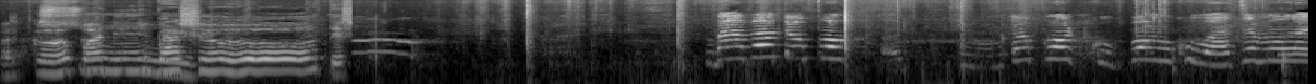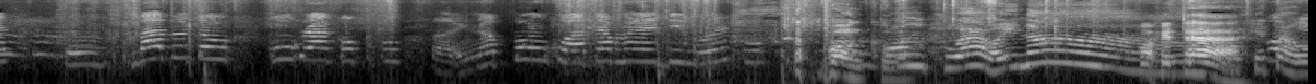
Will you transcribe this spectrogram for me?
अर्को पनि बासो त्यस पङ्खुवा होइन पखेटा पखेटा हो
